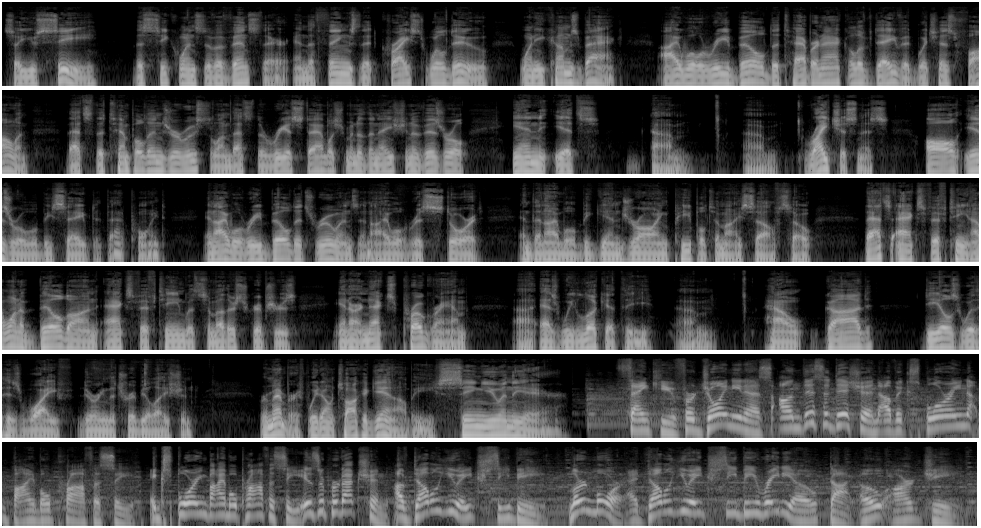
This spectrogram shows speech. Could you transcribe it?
So you see the sequence of events there and the things that Christ will do when he comes back. I will rebuild the tabernacle of David, which has fallen. That's the temple in Jerusalem. That's the reestablishment of the nation of Israel in its um, um, righteousness, all Israel will be saved at that point. And I will rebuild its ruins and I will restore it. And then I will begin drawing people to myself. So that's Acts 15. I want to build on Acts 15 with some other scriptures in our next program uh, as we look at the um, how God deals with his wife during the tribulation. Remember, if we don't talk again, I'll be seeing you in the air. Thank you for joining us on this edition of Exploring Bible Prophecy. Exploring Bible Prophecy is a production of WHCB. Learn more at WHCBradio.org.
